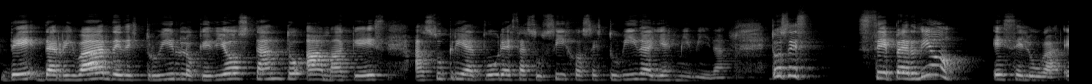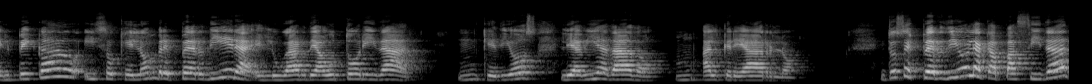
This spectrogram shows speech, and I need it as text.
de derribar, de destruir lo que Dios tanto ama, que es a su criatura, es a sus hijos, es tu vida y es mi vida. Entonces se perdió ese lugar. El pecado hizo que el hombre perdiera el lugar de autoridad que Dios le había dado al crearlo. Entonces perdió la capacidad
